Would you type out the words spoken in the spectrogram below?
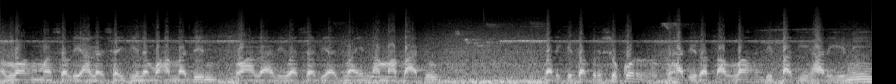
Allahumma salli ala sayyidina Muhammadin wa ala alihi washabihi ajmain amma ba'du. Mari kita bersyukur kehadirat Allah di pagi hari ini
